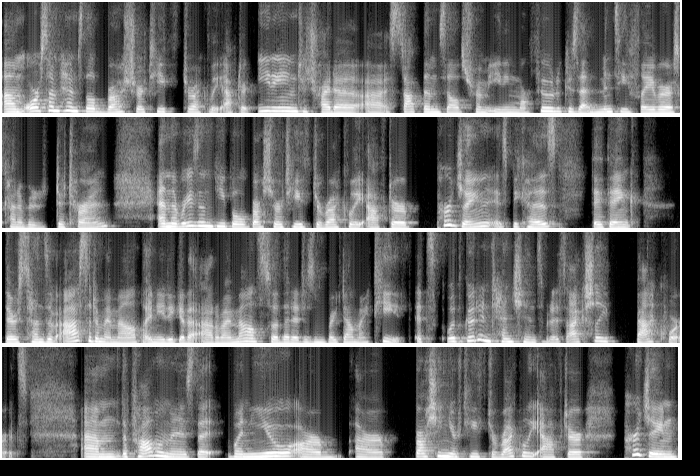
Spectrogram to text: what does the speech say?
Um, or sometimes they'll brush their teeth directly after eating to try to uh, stop themselves from eating more food because that minty flavor is kind of a deterrent. And the reason people brush their teeth directly after purging is because they think there's tons of acid in my mouth. I need to get that out of my mouth so that it doesn't break down my teeth. It's with good intentions, but it's actually backwards. Um, the problem is that when you are are brushing your teeth directly after purging,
